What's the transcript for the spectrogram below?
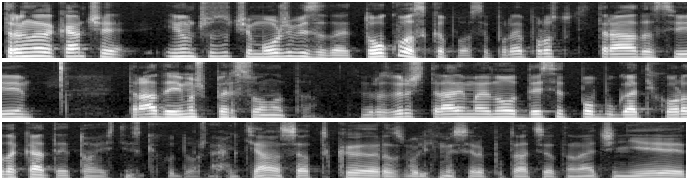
тръгна да кажа, че имам чувство, че може би за да е толкова скъпа се продаде, просто ти трябва да си, трябва да имаш персоната. Разбираш, трябва да има едно от 10 по-богати хора да кажат, е, той е истински художник. Ами Тя сега тук развалихме си репутацията. Значи ние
